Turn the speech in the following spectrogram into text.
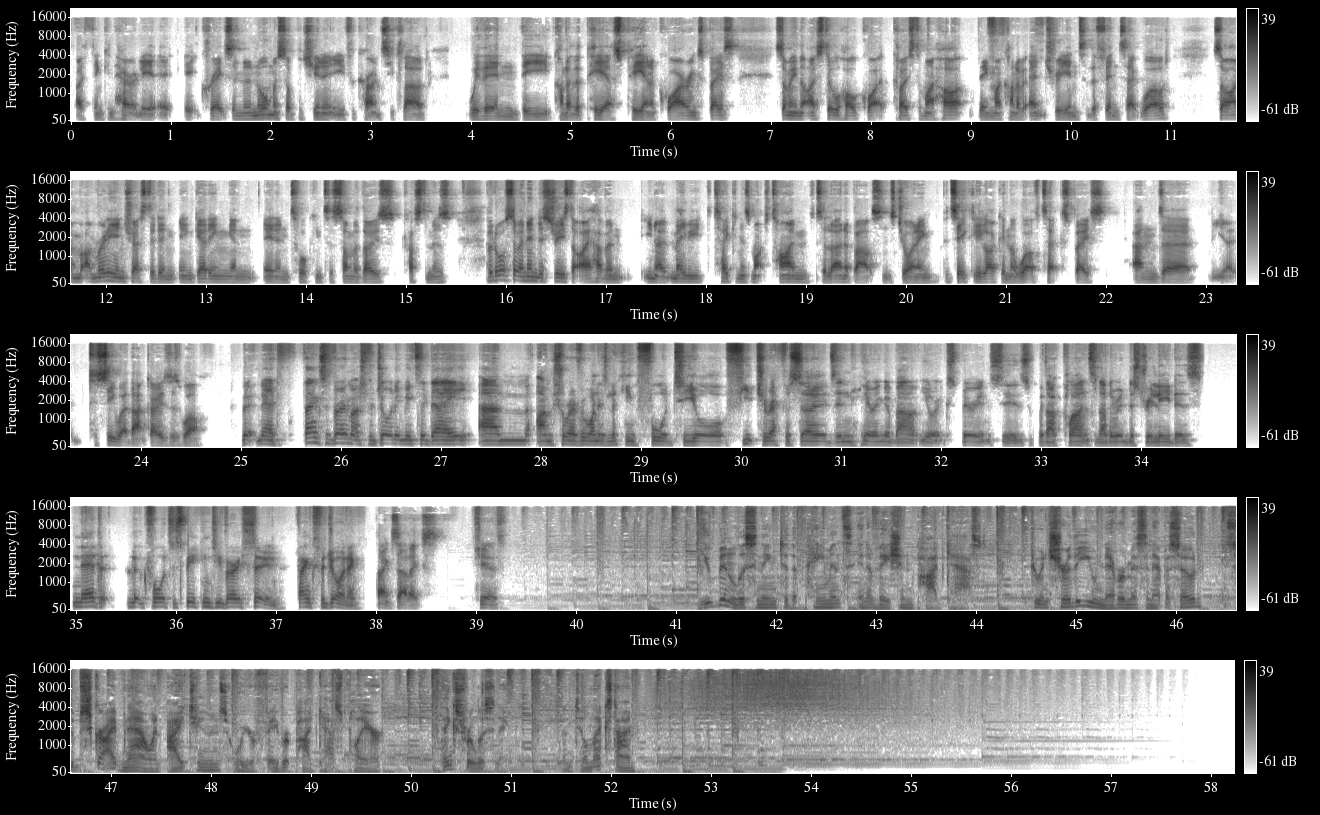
I think inherently it, it creates an enormous opportunity for Currency Cloud within the kind of the PSP and acquiring space, something that I still hold quite close to my heart, being my kind of entry into the fintech world. So I'm, I'm really interested in, in getting in, in and talking to some of those customers, but also in industries that I haven't, you know, maybe taken as much time to learn about since joining, particularly like in the wealth tech space, and uh, you know, to see where that goes as well. But Ned, thanks very much for joining me today. Um, I'm sure everyone is looking forward to your future episodes and hearing about your experiences with our clients and other industry leaders. Ned, look forward to speaking to you very soon. Thanks for joining. Thanks, Alex. Cheers. You've been listening to the Payments Innovation Podcast. To ensure that you never miss an episode, subscribe now in iTunes or your favorite podcast player. Thanks for listening. Until next time.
